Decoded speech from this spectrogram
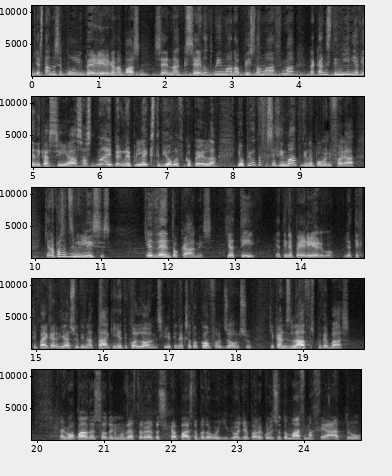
Και αισθάνεσαι πολύ περίεργα να πας σε ένα ξένο τμήμα, να μπεις στο μάθημα, να κάνεις την ίδια διαδικασία, σαν sniper, να επιλέξεις την πιο όμορφη κοπέλα, η οποία ούτε θα σε θυμάται την επόμενη φορά και να πας να της μιλήσεις. Και δεν το κάνεις. Γιατί; Γιατί είναι περίεργο. Γιατί χτυπάει η καρδιά σου δυνατά και γιατί κολώνει. Και γιατί είναι έξω από το comfort zone σου. Και κάνεις λάθος που δεν πας. Εγώ πάντως όταν ήμουν δεύτερο έτος είχα πάει στο παιδαγωγικό και παρακολούθησα το μάθημα θεάτρου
